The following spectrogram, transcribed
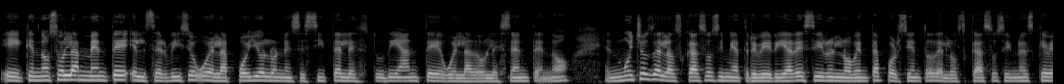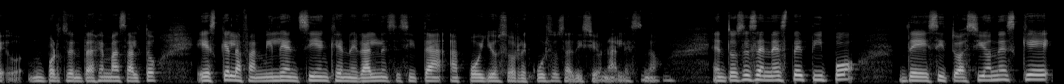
que no solamente el servicio o el apoyo lo necesita el estudiante, o el adolescente, ¿no? En muchos de los casos, y me atrevería a decir el 90% de los casos, si no es que un porcentaje más alto, es que la familia en sí en general necesita apoyos o recursos adicionales, ¿no? Entonces, en este tipo de situaciones que,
